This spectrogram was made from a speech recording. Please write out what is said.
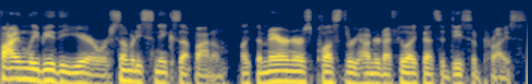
finally be the year where somebody sneaks up on them, like the Mariners plus 300. I feel like that's a decent price.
